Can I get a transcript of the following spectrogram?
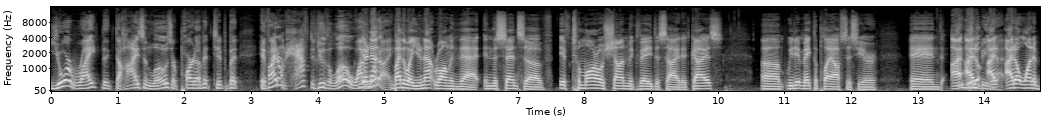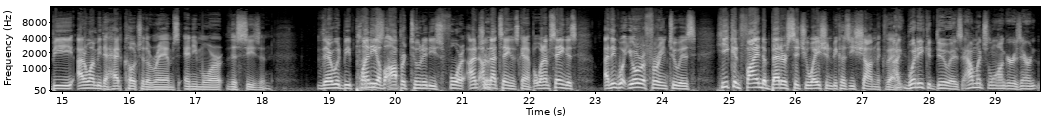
you're right that the highs and lows are part of it. Tip, but if I don't have to do the low, why you're would not, I? By the way, you're not wrong in that, in the sense of if tomorrow Sean McVay decided, guys, um, we didn't make the playoffs this year, and I, I don't, I. I don't want to be, I don't want to be the head coach of the Rams anymore this season. There would be plenty of opportunities for. I'm, Sure. I'm not saying it's going to happen, but what I'm saying is. I think what you're referring to is he can find a better situation because he's Sean McVay. I, what he could do is how much longer is Aaron?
